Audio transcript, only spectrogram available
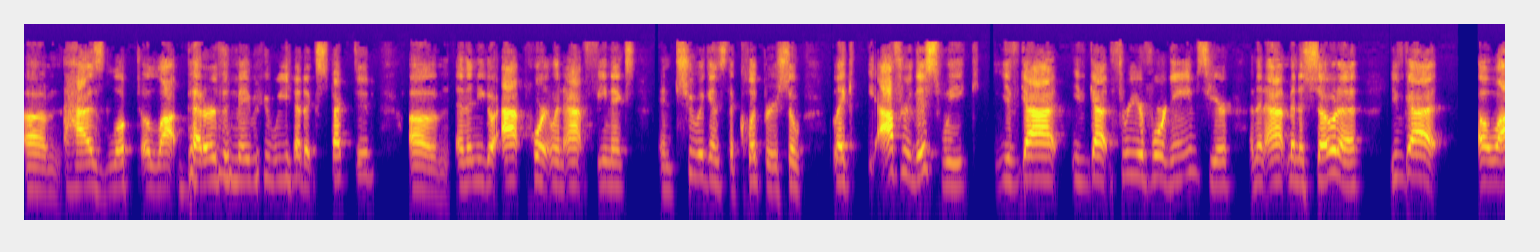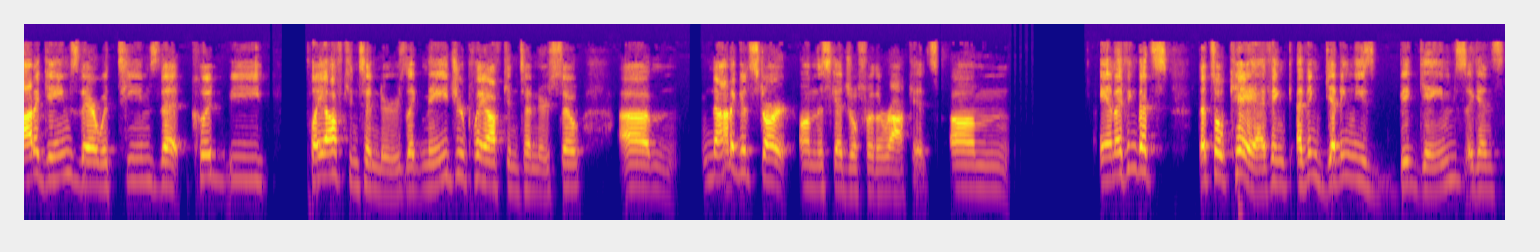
um, has looked a lot better than maybe we had expected. Um, and then you go at Portland, at Phoenix, and two against the Clippers. So like after this week, you've got you've got three or four games here, and then at Minnesota, you've got a lot of games there with teams that could be playoff contenders, like major playoff contenders. So, um, not a good start on the schedule for the Rockets. Um, and I think that's that's okay. I think I think getting these big games against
